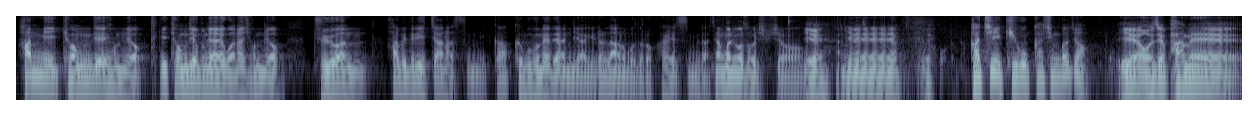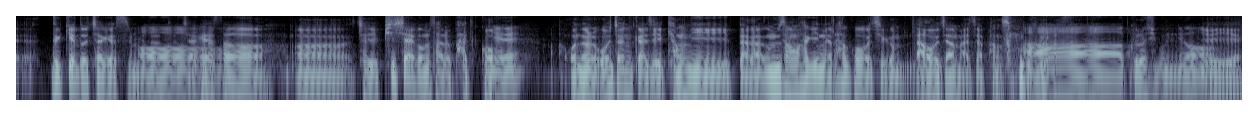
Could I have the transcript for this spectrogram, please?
한미 경제 협력, 특히 경제 분야에 관한 협력 주요한 합의들이 있지 않았습니까? 그 부분에 대한 이야기를 나눠보도록 하겠습니다. 장관님 어서 오십시오. 예, 예. 같이 귀국하신 거죠? 예, 어제 밤에 늦게 도착했습니다. 어. 도착해서 어, 저희 PCR 검사를 받고 예. 오늘 오전까지 격리 있다가 음성 확인을 하고 지금 나오자마자 방송국으로 왔습니다. 아, 그러시군요. 예, 예.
